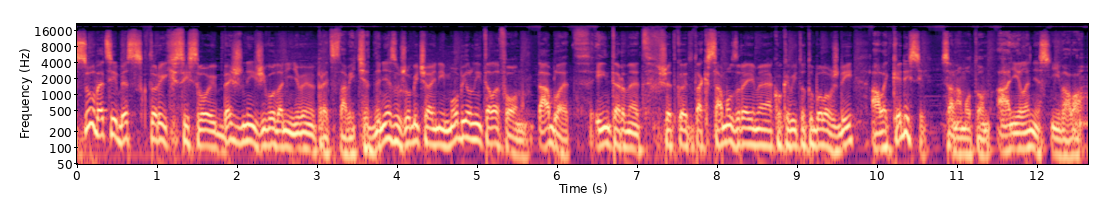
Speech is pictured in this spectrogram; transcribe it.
Sú veci, bez ktorých si svoj bežný život ani nevieme predstaviť. Dnes už obyčajný mobilný telefón, tablet, internet, všetko je to tak samozrejme, ako keby to tu bolo vždy, ale kedysi sa nám o tom ani len nesnívalo.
